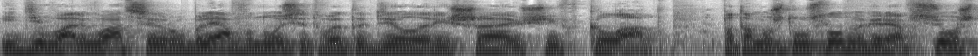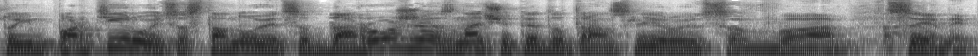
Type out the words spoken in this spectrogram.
и девальвация рубля вносит в это дело решающий вклад. Потому что, условно говоря, все, что импортируется, становится дороже, значит, это транслируется в цены.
